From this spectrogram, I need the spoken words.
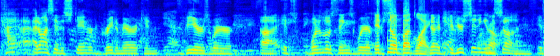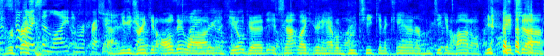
kind. I I don't want to say the standard Great American beers where uh, it's one of those things where if It's no sit- Bud Light. No, if, Yeah. if you're sitting in No. the sun, it's, It's still refreshing. nice and light and refreshing. yeah, and you can drink it all day long agree and with feel you. good. It's not like you're going to have a boutique in a can or boutique in a bottle. It's uh,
